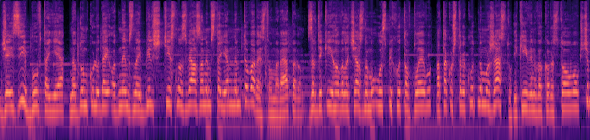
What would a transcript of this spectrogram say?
Jay-Z був та є, на думку людей, одним з найбільш тісно зв'язаним з таємним товариством репером, завдяки його величезному успіху та впливу, а також трикутному жесту, який він використовував, щоб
